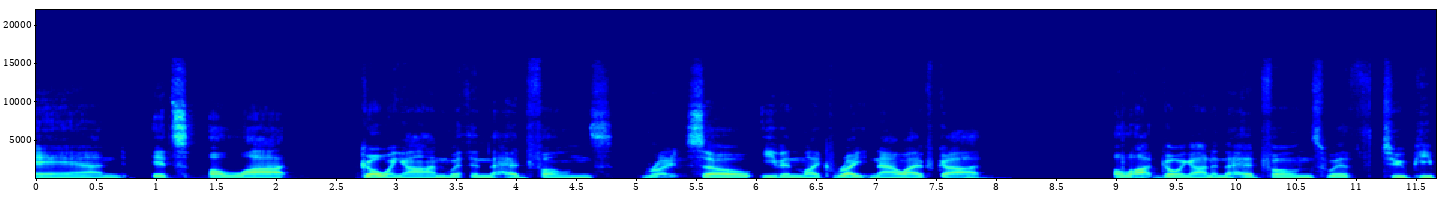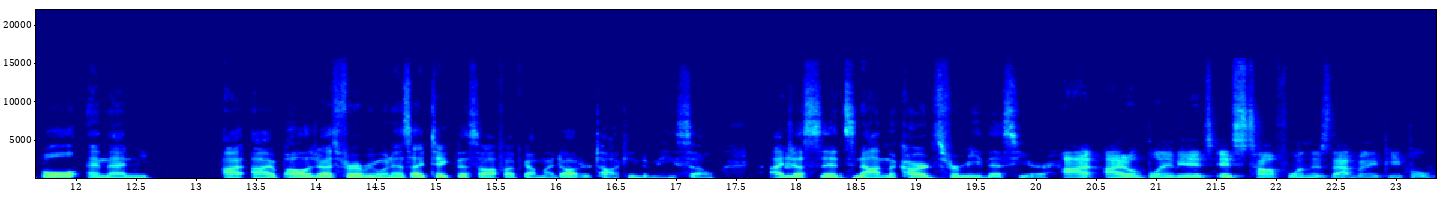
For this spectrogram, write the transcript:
and it's a lot going on within the headphones right. so even like right now, I've got a lot going on in the headphones with two people, and then I, I apologize for everyone as I take this off. I've got my daughter talking to me, so I Hmm. just it's not in the cards for me this year. I, I don't blame you. It's it's tough when there's that many people.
